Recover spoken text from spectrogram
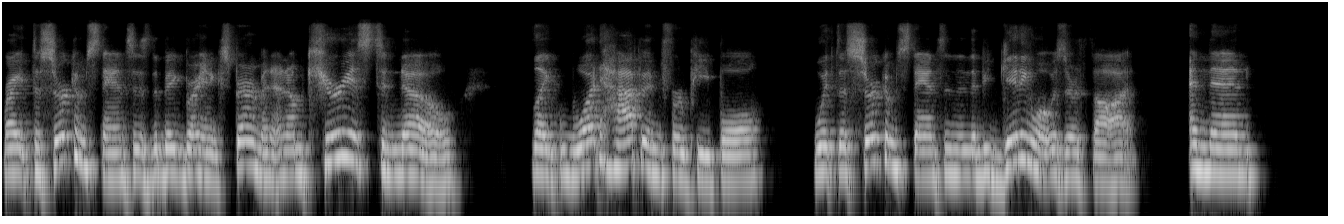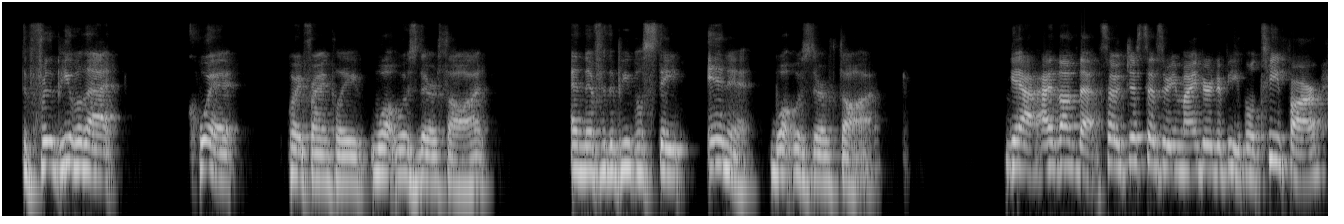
right? The circumstances, the big brain experiment. And I'm curious to know, like, what happened for people with the circumstance. And in the beginning, what was their thought? And then the, for the people that quit, quite frankly, what was their thought? And then for the people stayed in it, what was their thought? Yeah, I love that. So, just as a reminder to people, TFAR,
